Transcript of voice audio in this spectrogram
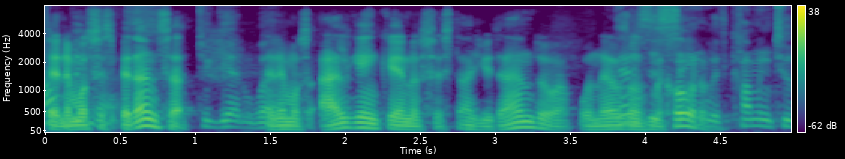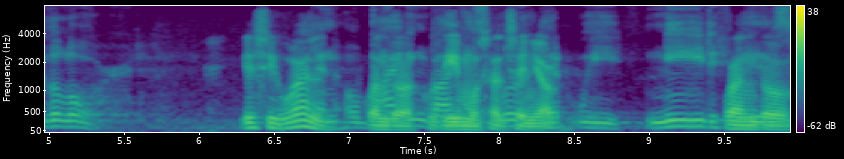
Tenemos esperanza. Tenemos alguien que nos está ayudando a ponernos mejor. Y es igual and cuando acudimos al Señor, Cuando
